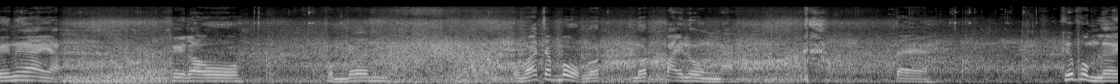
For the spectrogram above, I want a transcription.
ือเหนื่อยอะ คือเราผมเดิน ผมว่าจะโบกรถรถไปลงนะ แต่คือผมเลย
